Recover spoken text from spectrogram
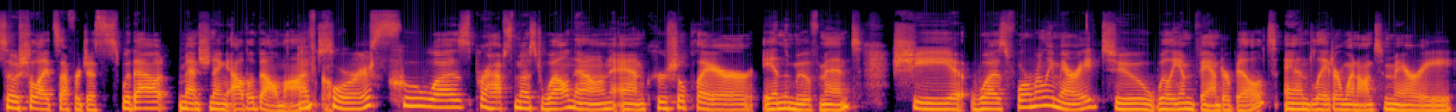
socialite suffragists without mentioning Alva Belmont. Of course. Who was perhaps the most well known and crucial player in the movement. She was formerly married to William Vanderbilt and later went on to marry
